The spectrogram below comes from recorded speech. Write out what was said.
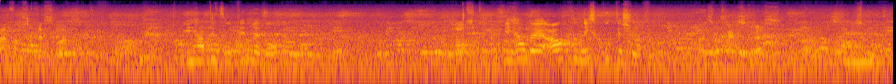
einfach Stress machst. Ich hatte so viele Sorgen. Brauchst du nicht. Ich habe auch nicht gut geschlafen. Also kein Stress.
